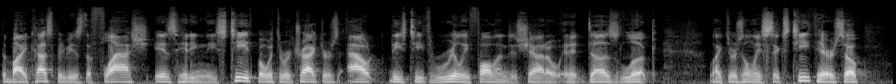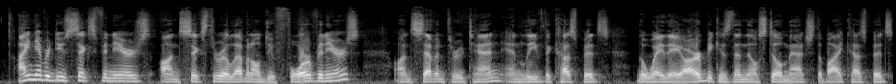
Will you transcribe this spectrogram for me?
the bicuspid because the flash is hitting these teeth, but with the retractors out, these teeth really fall into shadow, and it does look like there's only six teeth here. So I never do six veneers on 6 through 11. I'll do four veneers on 7 through 10 and leave the cuspids the way they are because then they'll still match the bicuspids.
